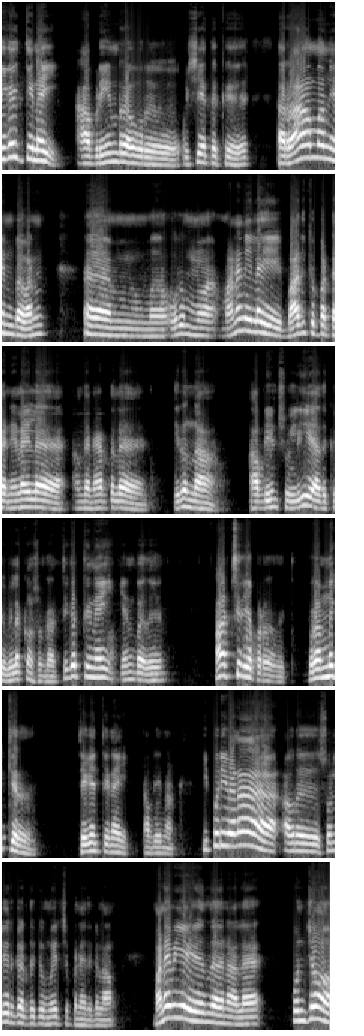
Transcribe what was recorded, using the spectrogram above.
திகைத்திணை அப்படின்ற ஒரு விஷயத்துக்கு ராமன் என்பவன் ஒரு ம- மனநிலை பாதிக்கப்பட்ட நிலையில அந்த நேரத்துல இருந்தான் அப்படின்னு சொல்லி அதுக்கு விளக்கம் சொல்றார். திகத்திணை என்பது ஆச்சரியப்படுறது. பிரமிக்கிறது. திகைத்தினை அப்படின்னா. இப்படி வேணா அவர் சொல்லியிருக்கிறதுக்கு முயற்சி பண்ணியிருக்கலாம். மனைவியை இருந்ததுனால கொஞ்சம்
